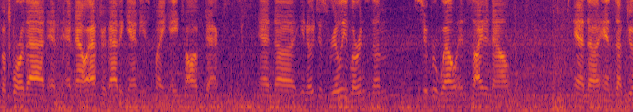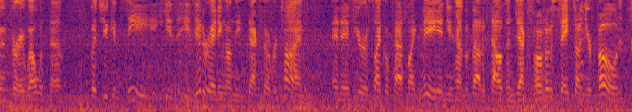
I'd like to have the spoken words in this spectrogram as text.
before that, and, and now after that again, he's playing ATOG decks, and uh, you know, just really learns them super well inside and out and uh, ends up doing very well with them. But you can see he's he's iterating on these decks over time. And if you're a psychopath like me and you have about a thousand deck photos saved on your phone,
